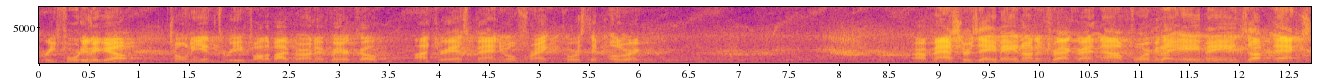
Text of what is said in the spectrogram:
Three forty to go. Tony in three, followed by Werner, Mirko, Andreas, Manuel, Frank, Torsten, Ulrich. Our Masters A main on the track right now. Formula A mains up next.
